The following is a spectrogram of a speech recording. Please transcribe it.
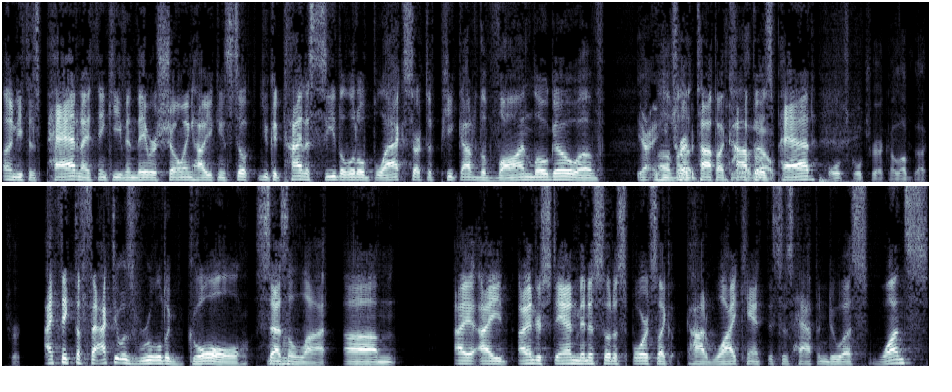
underneath his pad, and I think even they were showing how you can still you could kind of see the little black start to peek out of the Vaughn logo of yeah, and of uh, top of Kaapo's pad. Old school trick. I love that trick. I think the fact it was ruled a goal says mm-hmm. a lot. Um, I, I I understand Minnesota sports like God. Why can't this just happen to us once?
